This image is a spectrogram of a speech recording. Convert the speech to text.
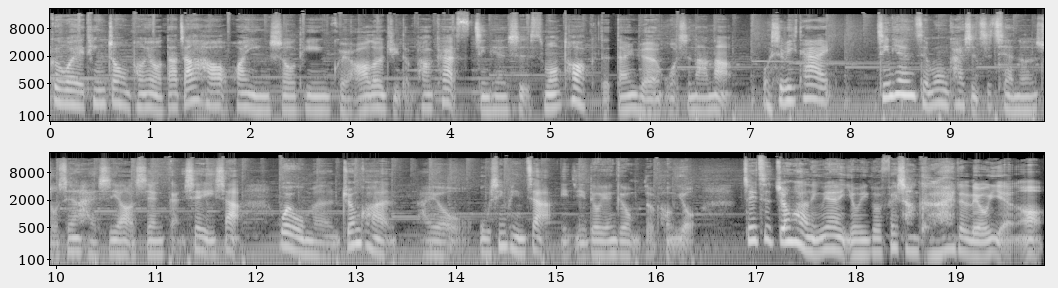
各位听众朋友，大家好，欢迎收听 Queerology 的 Podcast。今天是 Small Talk 的单元，我是娜娜，我是 V 太。今天节目开始之前呢，首先还是要先感谢一下为我们捐款、还有五星评价以及留言给我们的朋友。这次捐款里面有一个非常可爱的留言哦，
